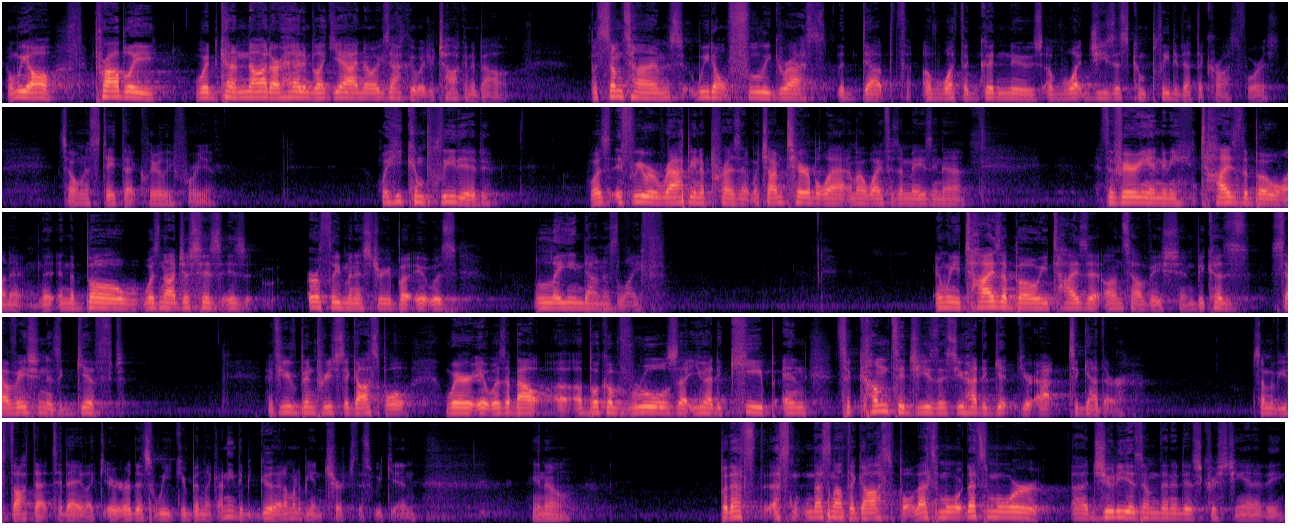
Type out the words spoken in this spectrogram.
And we all probably would kind of nod our head and be like, yeah, I know exactly what you're talking about. But sometimes we don't fully grasp the depth of what the good news of what Jesus completed at the cross for us. So I want to state that clearly for you what he completed was if we were wrapping a present, which I'm terrible at and my wife is amazing at. At the very end, and he ties the bow on it. And the bow was not just his, his earthly ministry, but it was laying down his life. And when he ties a bow, he ties it on salvation because salvation is a gift. If you've been preached the gospel, where it was about a, a, book of rules that you had to keep, and to come to Jesus, you had to get your act together. Some of you thought that today, like, or this week, you've been like, I need to be good. I'm going to be in church this weekend. You know? But that's, that's, that's not the gospel. That's more, that's more uh, Judaism than it is Christianity.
